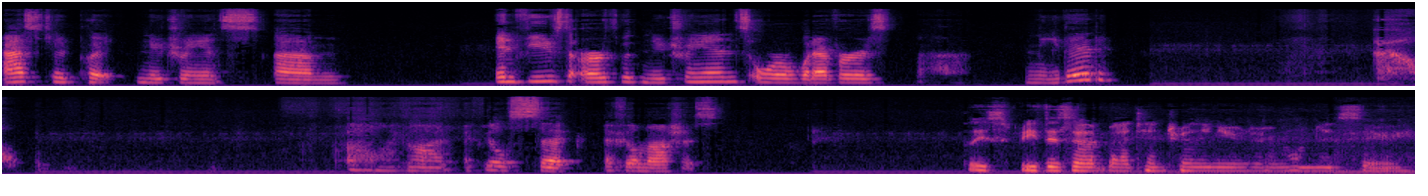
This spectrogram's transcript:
ask to put nutrients, um, infuse the earth with nutrients or whatever is needed. Ow. Oh my god, I feel sick. I feel nauseous. Please speed this up by 10 trillion years or more necessary.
